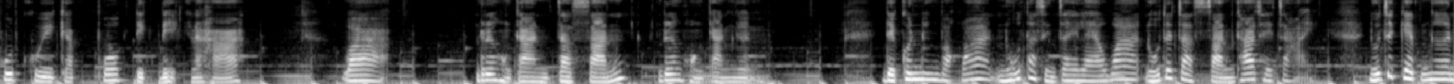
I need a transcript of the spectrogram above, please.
พูดคุยกับพวกเด็กๆนะคะ ว่าเรื่องของการจัดสรรเรื่องของการเงิน เด็กคนหนึ่งบอกว่าหนูตัดสินใจแล้วว่าหนูจะจัดสรรค่าใช้จ่าย หนูจะเก็บเงิน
